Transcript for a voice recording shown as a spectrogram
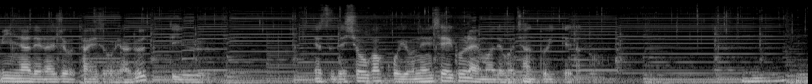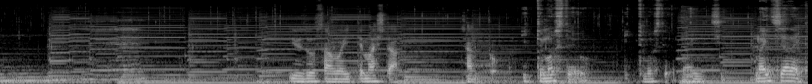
みんなでラジオ体操をやるっていうやつで、小学校4年生ぐらいまではちゃんと行ってたと。ゆうぞうさんは行ってました？ちゃんと。行ってましたよ。ってましたよ。毎日。毎日じゃないか。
